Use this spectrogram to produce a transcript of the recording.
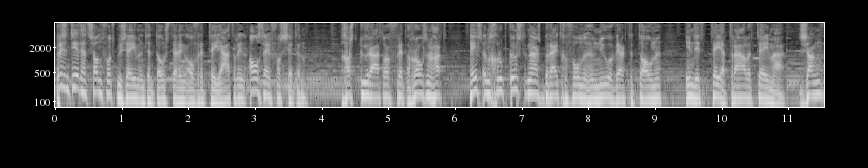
presenteert het Zandvoorts Museum een tentoonstelling over het theater in al zijn facetten. Gastcurator Fred Rozenhart heeft een groep kunstenaars bereid gevonden... hun nieuwe werk te tonen in dit theatrale thema. Zang,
